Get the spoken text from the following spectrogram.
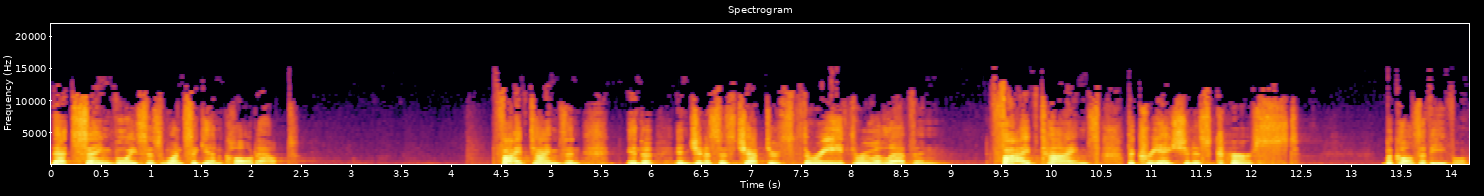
that same voice is once again called out. Five times in, in, the, in Genesis chapters 3 through 11, five times the creation is cursed because of evil.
